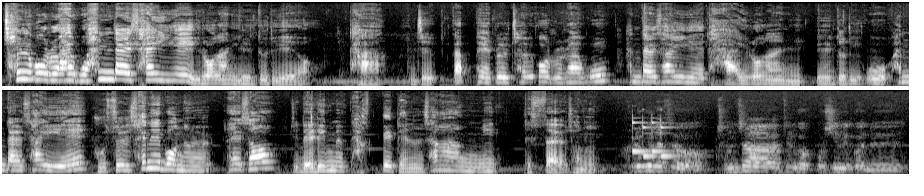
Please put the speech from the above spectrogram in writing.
철거를 하고 한 달 사이에 일어난 일들이에요. 다. 이제 카페를 철거를 하고 한 달 사이에 다 일어난 일들이고 한 달 사이에 굿을 세네 번을 해서 내림을 받게 되는 상황이 됐어요, 저는. 그러고 나서 점사 같은 거 보시는 거는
